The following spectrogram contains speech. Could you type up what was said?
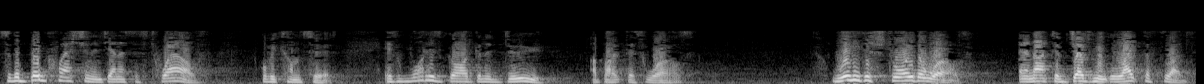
so the big question in Genesis 12, when we come to it, is what is God going to do about this world? Will he destroy the world in an act of judgment like the flood?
